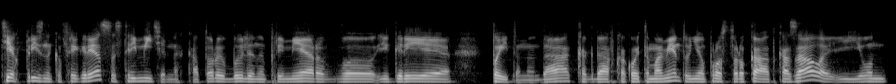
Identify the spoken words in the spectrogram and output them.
тех признаков регресса стремительных, которые были, например, в игре Пейтона, да, когда в какой-то момент у него просто рука отказала, и он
